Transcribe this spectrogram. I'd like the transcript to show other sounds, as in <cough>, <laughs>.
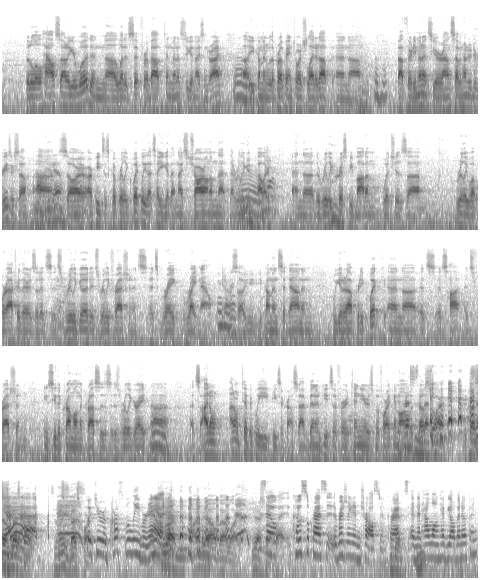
build a little house out of your wood and uh, let it sit for about 10 minutes to get nice and dry. Uh, you come in with a propane torch, light it up, and um, about 30 minutes you're around 700 degrees or so. Off Uh. So our, our pizzas cook really quickly. That's how you get that nice char on them, that, that really good color Yeah. and the, the really crispy bottom, which is um, really what we're after there is that it's, it's really good, it's really fresh, and it's, it's great right now. You know, so you, you come in, sit down, and we get it out pretty quick, and uh, it's, it's hot, it's fresh, and you can see the crumb on the crust is, is really great. Uh, that's, I don't I don't typically eat pizza crust. I've been in pizza for 10 years before I came on with is the best Coastal. part. The crust is the best Yeah. part. It's the best part. but you're a crust believer now. Yeah. Yeah, I'm, I'm about that life. Yeah. So uh, Coastal Crust originated in Charleston, correct? And Mm-hmm. then how long have y'all been open?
